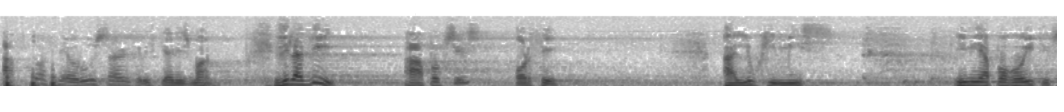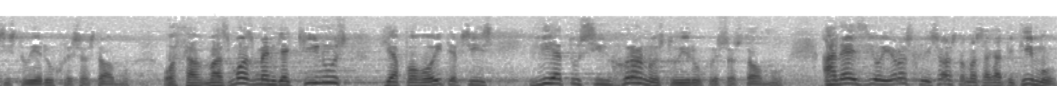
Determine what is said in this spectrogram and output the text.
αυτό θεωρούσαν χριστιανισμόν δηλαδή άποψης ορθή. Αλλού χυμής είναι η απογοήτευση του Ιερού Χρυσοστόμου. Ο θαυμασμός μεν για εκείνους η απογοήτευση δια του συγχρόνους του Ιερού Χρυσοστόμου. Αν έζει ο Ιερός Χρυσόστομος αγαπητοί μου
